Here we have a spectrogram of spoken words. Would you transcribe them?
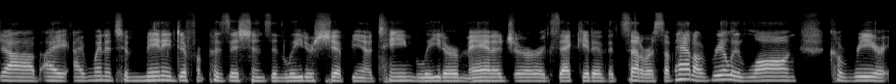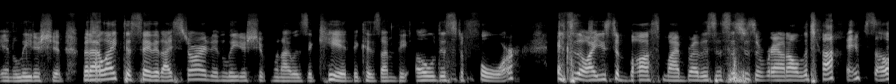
job, I, I went into many different positions in leadership, you know, team leader, manager, executive, et cetera. So I've had a really long career in leadership. But I like to say that I started in leadership when I was a kid because I'm the oldest of four. And so I used to boss my brothers and sisters around all the time. So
